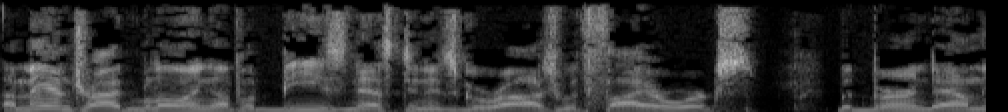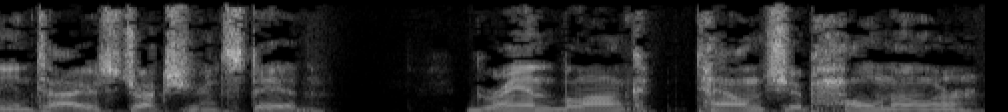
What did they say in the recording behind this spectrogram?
A man tried blowing up a bee's nest in his garage with fireworks, but burned down the entire structure instead. Grand Blanc Township homeowner,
